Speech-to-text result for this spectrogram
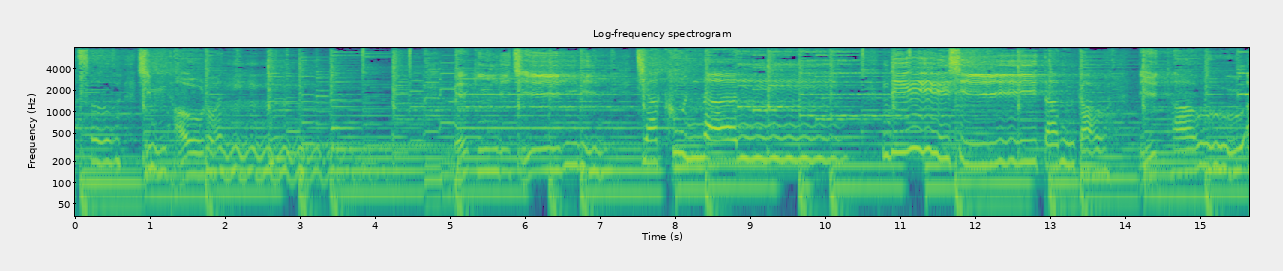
错，心头乱。要见你一面，这困难。你是等到日头暗，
